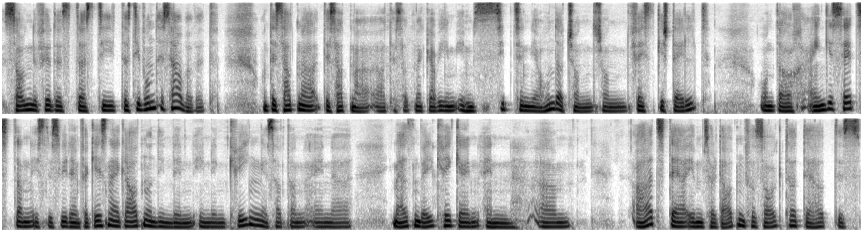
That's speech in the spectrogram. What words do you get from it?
sorgen dafür, dass, dass, die, dass die Wunde sauber wird. Und das hat man, das hat man, äh, das hat man glaube ich, im, im 17. Jahrhundert schon, schon festgestellt und auch eingesetzt. Dann ist es wieder in Vergessenheit geraten und in den, in den Kriegen. Es hat dann ein, äh, im Ersten Weltkrieg ein, ein ähm, Arzt, der eben Soldaten versorgt hat, der hat das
